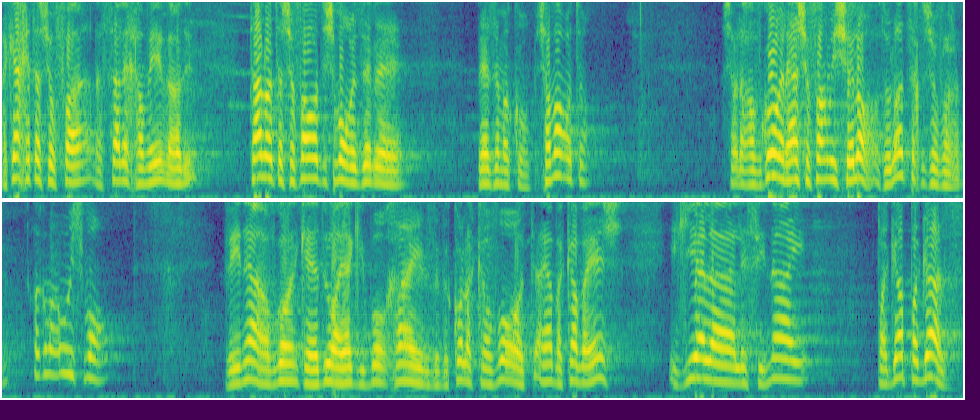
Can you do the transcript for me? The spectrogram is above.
לקח את השופר, נסע לחמי, ונתן לו את השופר, אמר תשמור את זה באיזה מקום. שמר אותו. עכשיו לרב גורן היה שופר משלו, אז הוא לא צריך את השופר הזה. רק אמר, הוא ישמור. והנה הרב גורן כידוע היה גיבור חיל ובכל הקרבות היה בקו האש, הגיע לסיני, פגע פגז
